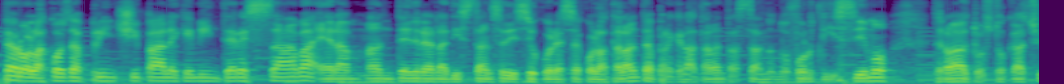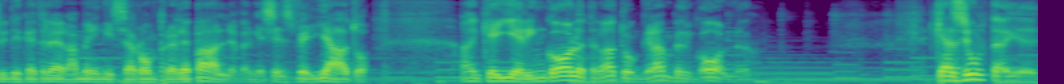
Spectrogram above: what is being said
Però la cosa principale che mi interessava era mantenere la distanza di sicurezza con l'Atalanta perché l'Atalanta sta andando fortissimo. Tra l'altro sto cazzo di De a me inizia a rompere le palle perché si è svegliato anche ieri in gol, tra l'altro un gran bel gol. Che risulta eh,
